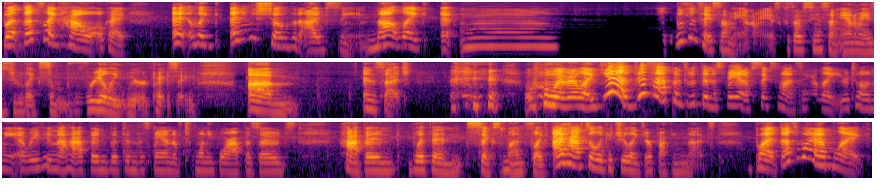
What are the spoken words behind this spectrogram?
but that's like how okay, like any show that I've seen, not like mm, we can say some animes because I've seen some animes do like some really weird pacing, um, and such. where they're like, yeah, this happens within a span of six months. And you're like, you're telling me everything that happened within the span of 24 episodes happened within six months. Like, I have to look at you like you're fucking nuts. But that's why I'm like,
